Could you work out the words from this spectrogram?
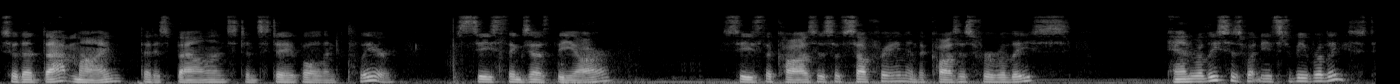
so that that mind that is balanced and stable and clear sees things as they are, sees the causes of suffering and the causes for release, and releases what needs to be released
